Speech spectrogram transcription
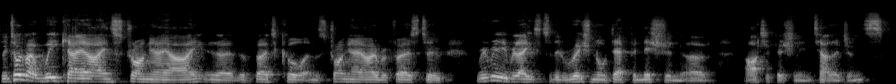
So we talked about weak AI and strong AI. You know, the vertical and the strong AI refers to really relates to the original definition of artificial intelligence.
